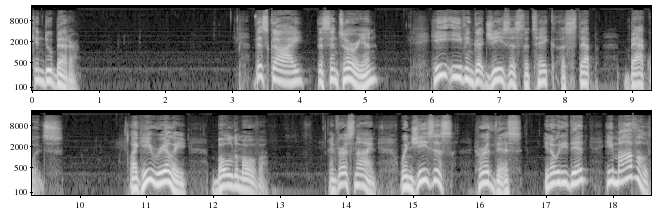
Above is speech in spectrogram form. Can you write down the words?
can do better. This guy, the centurion, he even got Jesus to take a step backwards. Like he really bowled him over. In verse 9, when Jesus heard this, you know what he did? He marveled.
